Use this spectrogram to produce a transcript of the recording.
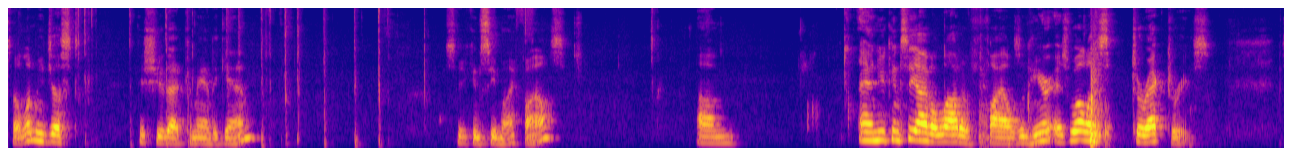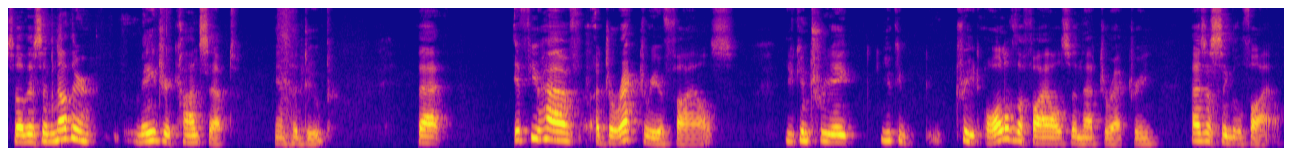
So let me just issue that command again so you can see my files. Um, and you can see I have a lot of files in here as well as directories. So there's another major concept in Hadoop that if you have a directory of files, you can create you can treat all of the files in that directory as a single file.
